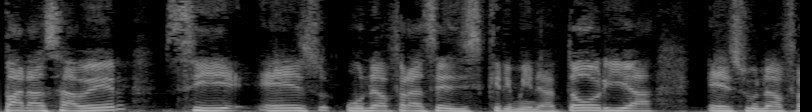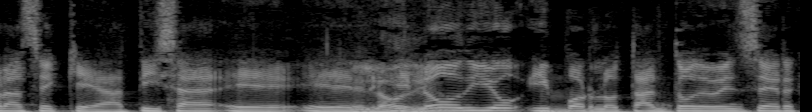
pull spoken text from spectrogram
para saber si es una frase discriminatoria, es una frase que atiza eh, el, El odio. el odio y por lo tanto deben ser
